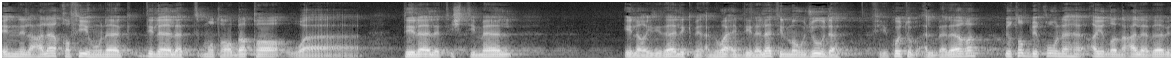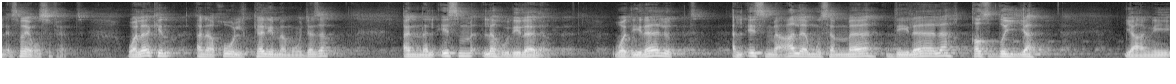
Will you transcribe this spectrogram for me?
إن العلاقة فيه هناك دلالة مطابقة ودلالة اشتمال إلى غير ذلك من أنواع الدلالات الموجودة في كتب البلاغة يطبقونها أيضا على باب الأسماء والصفات. ولكن أنا أقول كلمة موجزة أن الاسم له دلالة ودلالة الاسم على مسماه دلالة قصدية. يعني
